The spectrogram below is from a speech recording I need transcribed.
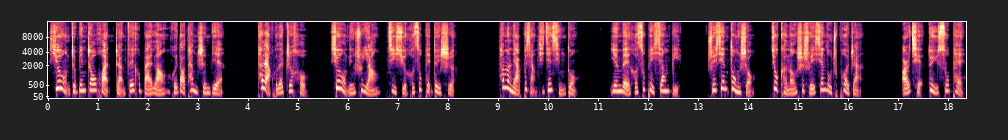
修勇这边召唤展飞和白狼回到他们身边。他俩回来之后，修勇、林舒扬继续和苏佩对视。他们俩不想提前行动，因为和苏佩相比，谁先动手就可能是谁先露出破绽。而且对于苏佩，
